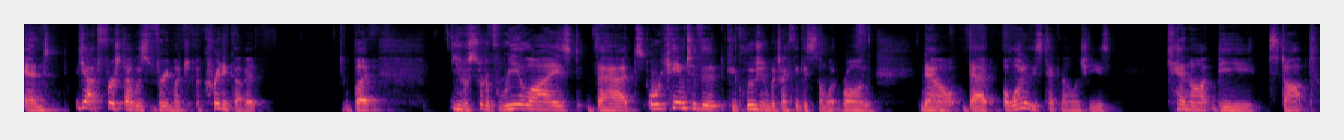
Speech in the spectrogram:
And yeah, at first I was very much a critic of it, but you know, sort of realized that, or came to the conclusion, which I think is somewhat wrong, now that a lot of these technologies cannot be stopped.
